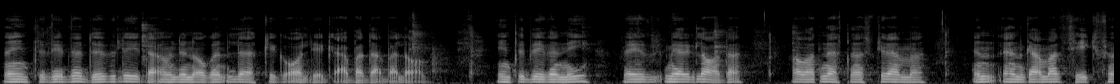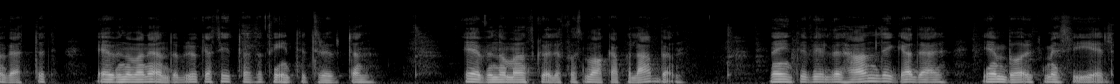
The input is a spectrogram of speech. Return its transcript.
Nej, inte ville du lyda under någon lökig oljegabbadabbalag. Inte blir väl ni mer, mer glada av att nästan skrämma en, en gammal sik från vettet även om man ändå brukar sitta så fint i truten. Även om man skulle få smaka på labben. Nej, inte vill väl han ligga där i en burk med sel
